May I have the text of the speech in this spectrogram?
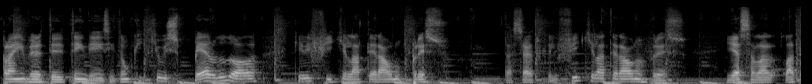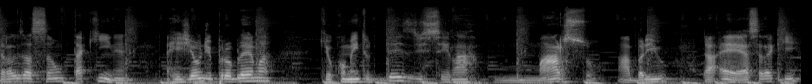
para inverter tendência. Então o que, que eu espero do dólar? Que ele fique lateral no preço, tá certo? Que ele fique lateral no preço. E essa lateralização tá aqui, né? A região de problema que eu comento desde, sei lá, março, abril, tá? É essa daqui,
